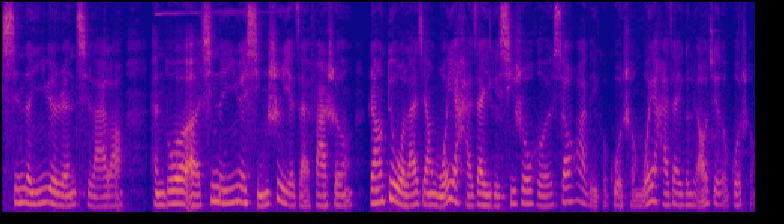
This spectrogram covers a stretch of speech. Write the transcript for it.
新的音乐人起来了，很多呃新的音乐形式也在发生。然后对我来讲，我也还在一个吸收和消化的一个过程，我也还在一个了解的过程，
